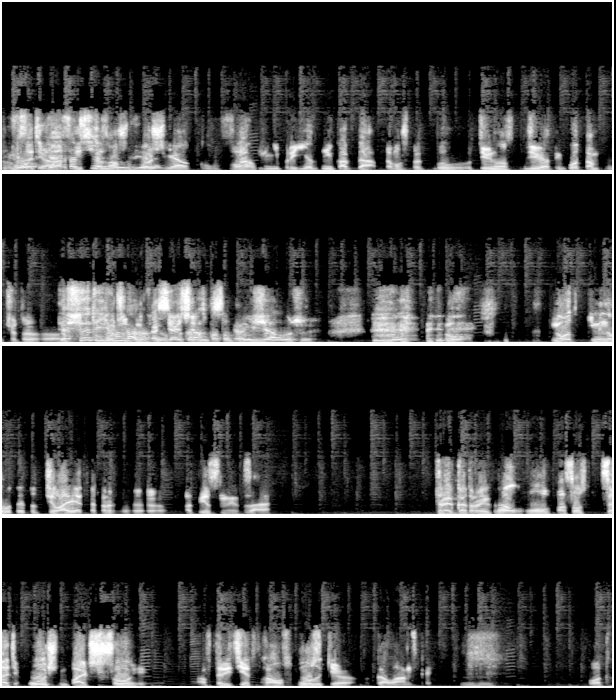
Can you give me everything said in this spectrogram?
Вот, Кстати, я совсем сказал, что больше я к вам не приеду никогда, потому что это был 99 год, там что-то... Да все это ерунда, как раз потом приезжал уже. Ну, ну вот именно вот этот человек, который э, ответственный за трек, который играл, Олаф Басовский, кстати, очень большой авторитет в хаус-музыке голландской. Мгм. Вот.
